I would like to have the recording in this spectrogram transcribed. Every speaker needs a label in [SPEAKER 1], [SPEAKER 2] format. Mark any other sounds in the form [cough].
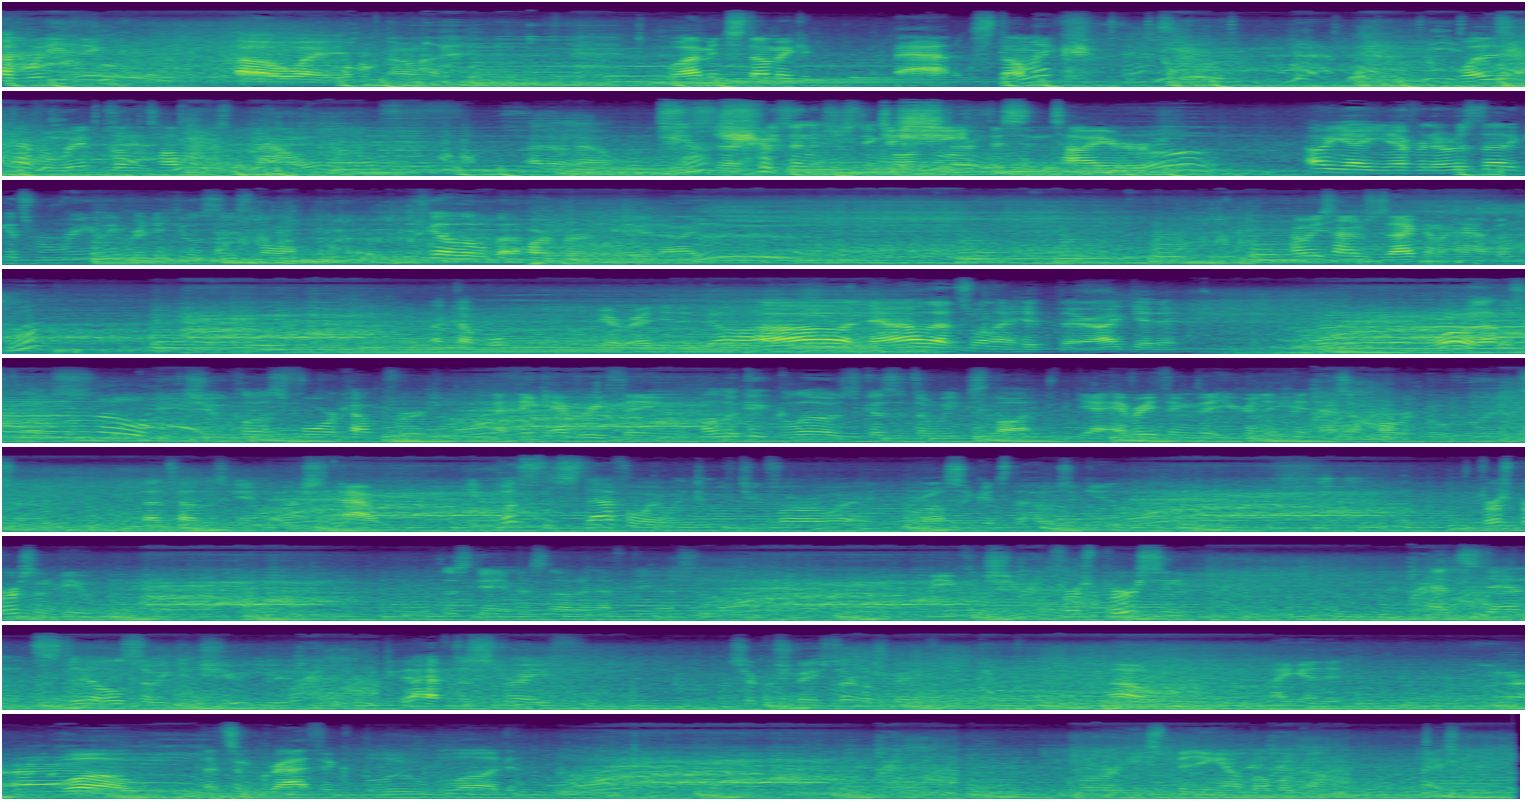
[SPEAKER 1] Yeah, what do you think?
[SPEAKER 2] Oh wait.
[SPEAKER 1] Oh. Well, I'm in stomach. At stomach? Why does he have ribs on the top of his mouth?
[SPEAKER 2] I don't know. He's, uh, he's an interesting
[SPEAKER 1] Just sheath this entire.
[SPEAKER 2] Oh yeah, you never noticed that? It gets really ridiculously small. He's got a little bit of heartburn.
[SPEAKER 1] Jedi. How many times is that gonna happen?
[SPEAKER 2] A couple.
[SPEAKER 1] Get ready to die.
[SPEAKER 2] Oh, now that's when I hit there. I get it. Whoa, that was close. Oh. Too close for comfort.
[SPEAKER 1] I think everything,
[SPEAKER 2] Oh, look, it glows because it's a weak spot.
[SPEAKER 1] yeah, everything that you're gonna hit has a heart over it, so.
[SPEAKER 2] That's how this game works.
[SPEAKER 1] Ow.
[SPEAKER 2] He puts the staff away when you move too far away.
[SPEAKER 1] Or else it gets the hose again. First person view.
[SPEAKER 2] This game is not an FPS.
[SPEAKER 1] But you can shoot in first person.
[SPEAKER 2] And stand still so he can shoot you. I have to strafe.
[SPEAKER 1] Circle strafe, circle strafe. Oh, I get it. Whoa, that's some graphic blue blood. Or he's spitting out bubble gum. Ice cream.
